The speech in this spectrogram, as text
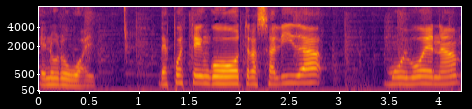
en Uruguay. Después tengo otra salida muy buena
